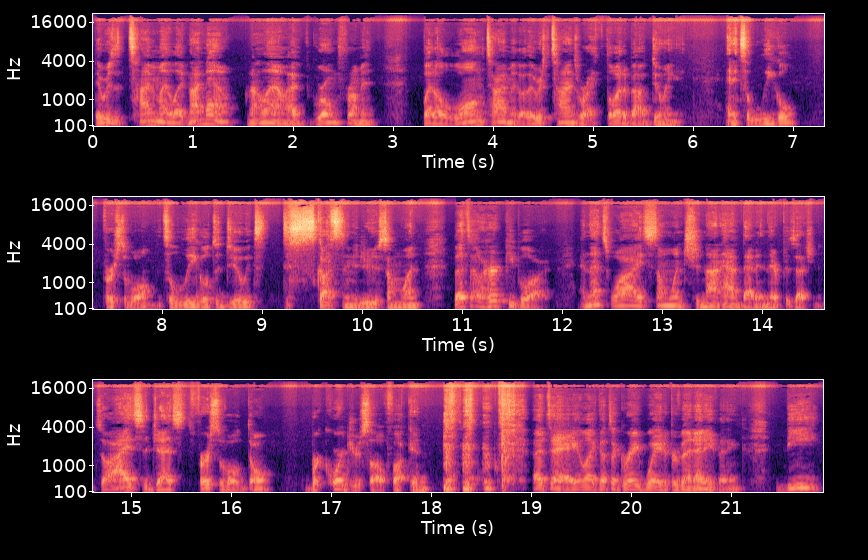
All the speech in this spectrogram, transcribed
there was a time in my life, not now, not now. I've grown from it, but a long time ago, there was times where I thought about doing it, and it's illegal. First of all, it's illegal to do. It's disgusting to do to someone, but that's how hurt people are, and that's why someone should not have that in their possession. So I suggest, first of all, don't record yourself fucking. that's a like that's a great way to prevent anything. B,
